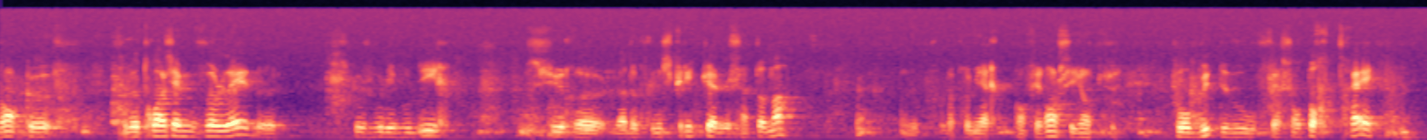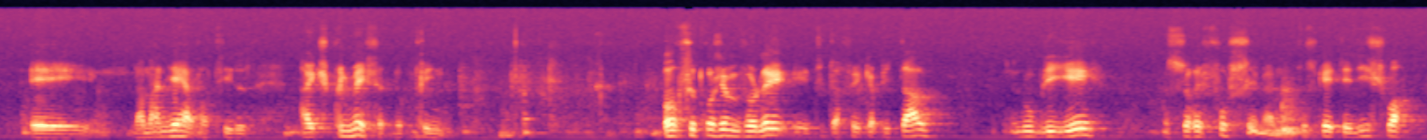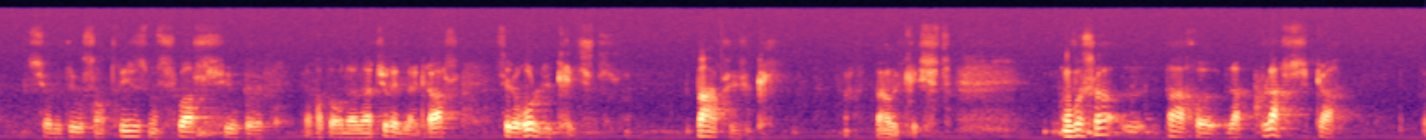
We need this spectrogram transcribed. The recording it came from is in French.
Donc, euh, c'est le troisième volet de ce que je voulais vous dire sur euh, la doctrine spirituelle de saint Thomas. La première conférence ayant pour but de vous faire son portrait et la manière dont il a exprimé cette doctrine. Or, ce troisième volet est tout à fait capital. L'oublier serait fausser même tout ce qui a été dit, soit sur le théocentrisme, soit sur euh, le rapport de la nature et de la grâce. C'est le rôle du Christ, par Jésus-Christ, par le Christ. On voit ça euh, par euh, la place qu'a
